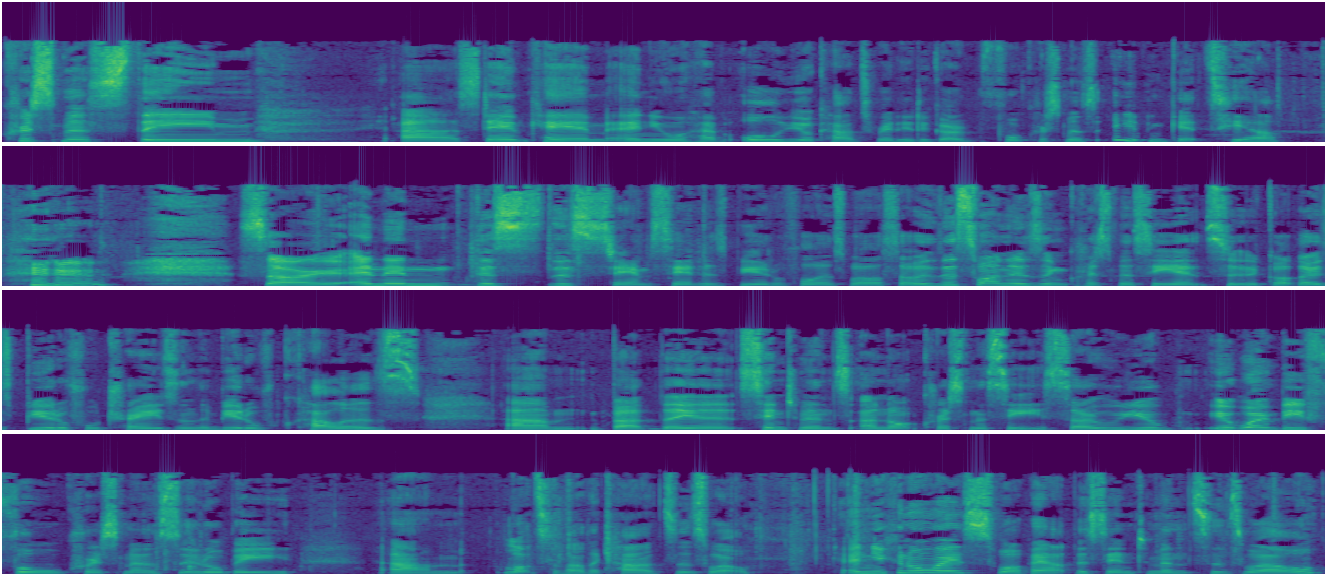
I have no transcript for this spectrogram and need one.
Christmas theme uh, stamp cam and you will have all of your cards ready to go before Christmas even gets here. so, and then this this stamp set is beautiful as well. So this one isn't Christmassy. It's got those beautiful trees and the beautiful colours, um, but the sentiments are not Christmassy. So you it won't be full Christmas. It'll be um, lots of other cards as well. And you can always swap out the sentiments as well,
